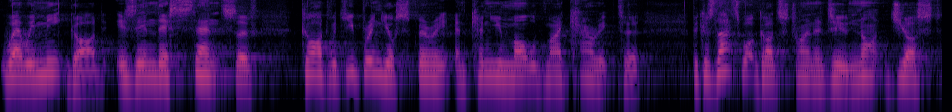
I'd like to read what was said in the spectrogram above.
where we meet God, is in this sense of God, would you bring your spirit and can you mold my character? Because that's what God's trying to do, not just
